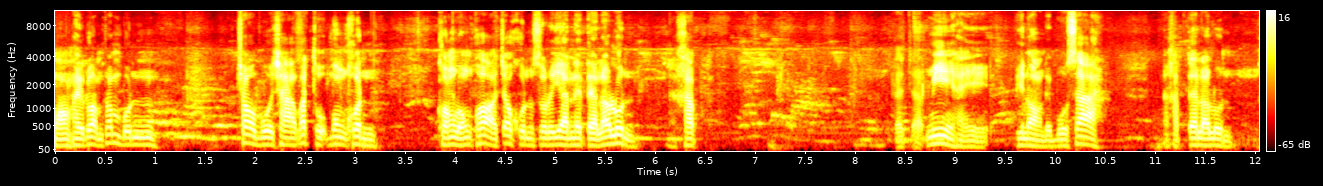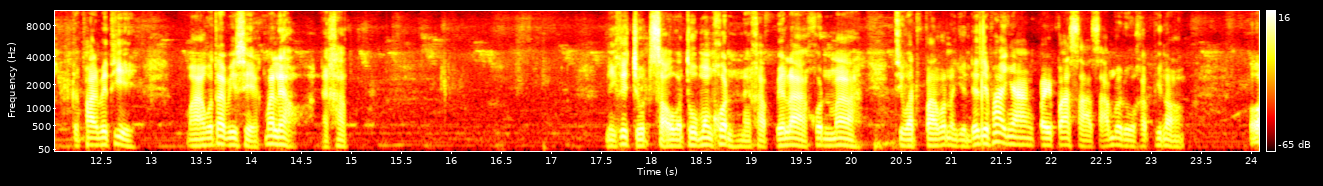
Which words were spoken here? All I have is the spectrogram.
มองให้ร่วมทำบุญเช่าบูชาวัตถุมงคลของหลวงพ่อเจ้าคุณสุริยันในแต่ละรุ่นนะครับ ก็จะมีให้พี่น้องได้บูชานะครับ แต่ละรุ่นจะผ่านไปที่มหาพุทธวิเศษมาแล้วนะครับ นี่คือจุดเสาวัตถุมงคลนะครับ เวลาคนมาที่วัดป่าวันนย็นเดี๋ยวจะพายางไปปราสาทสามฤดูครับ พี่น้องโอ้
